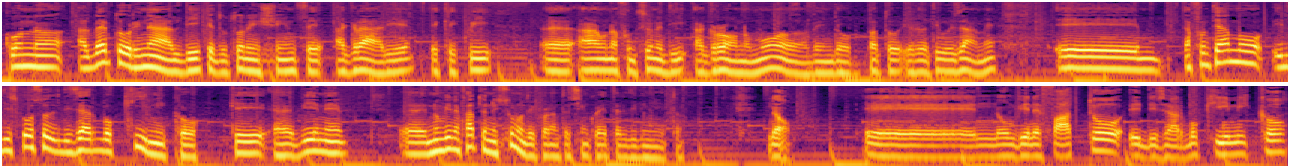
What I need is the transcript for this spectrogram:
Con eh, Alberto Rinaldi, che è dottore in scienze agrarie e che qui eh, ha una funzione di agronomo, avendo fatto il relativo esame, e affrontiamo il discorso del diserbo chimico che eh, viene, eh, non viene fatto in nessuno dei 45 ettari di vigneto. No, non viene fatto il diserbo chimico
